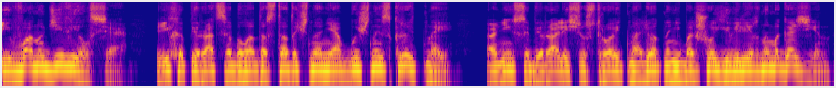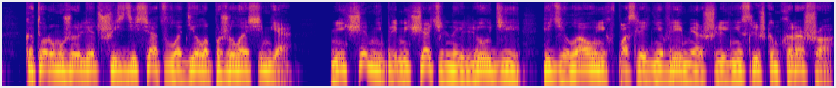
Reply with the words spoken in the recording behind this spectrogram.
Иван удивился. Их операция была достаточно необычной и скрытной. Они собирались устроить налет на небольшой ювелирный магазин, которым уже лет 60 владела пожилая семья. Ничем не примечательные люди, и дела у них в последнее время шли не слишком хорошо.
